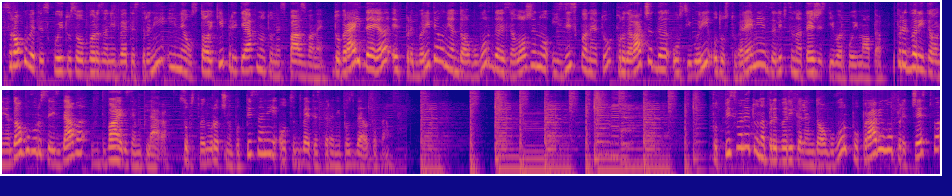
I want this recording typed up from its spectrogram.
Сроковете, с които са обвързани двете страни и неустойки при тяхното неспазване. Добра идея е в предварителния договор да е заложено из изискването продавача да осигури удостоверение за липса на тежести върху имота. Предварителният договор се издава в два екземпляра, собственоръчно подписани от двете страни по сделката. Подписването на предварителен договор по правило предшества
